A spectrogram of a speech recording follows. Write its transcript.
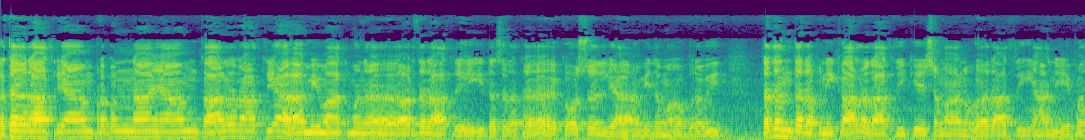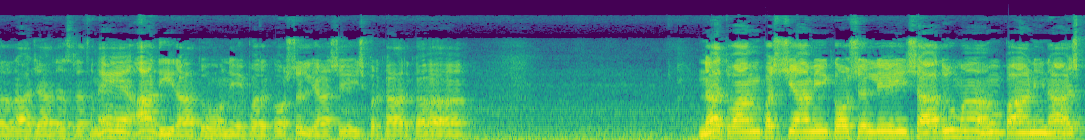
अथ रात्र्यां प्रपन्नायां, कालरात्र्यामिवात्मन, अर्धरात्रे दशरथ कौशल्यामिदमब्रवीत्। तदंतर अपनी काल रात्रि के समान वह रात्रि आने पर राजा दशरथ ने आधी रात होने पर कौशल्या से इस प्रकार कहा, न तां पश्यामि कौशल्ये साधु माँ पाणिनास्प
